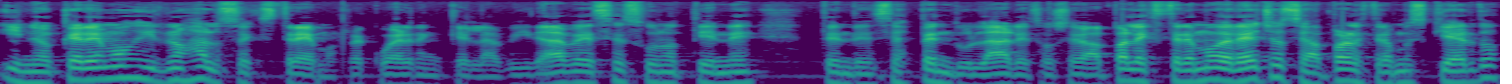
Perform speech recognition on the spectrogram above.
y, no queremos irnos a los extremos. Recuerden que la vida a veces uno tiene tendencias pendulares, o se va para el extremo derecho, o se va para el extremo izquierdo,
